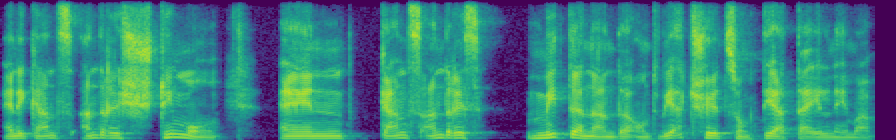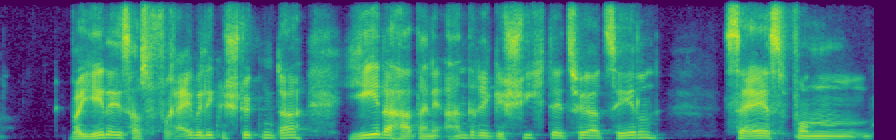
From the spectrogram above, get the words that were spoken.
eine ganz andere Stimmung, ein ganz anderes Miteinander und Wertschätzung der Teilnehmer. Weil jeder ist aus freiwilligen Stücken da, jeder hat eine andere Geschichte zu erzählen, sei es von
